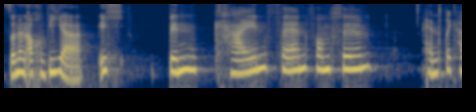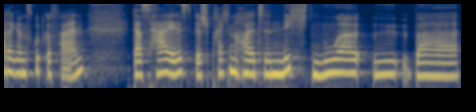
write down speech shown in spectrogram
sondern auch wir. Ich bin kein Fan vom Film. Hendrik hat er ganz gut gefallen. Das heißt, wir sprechen heute nicht nur über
